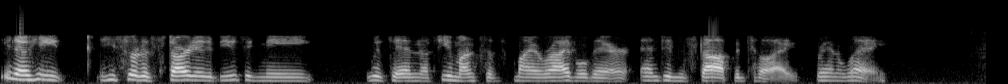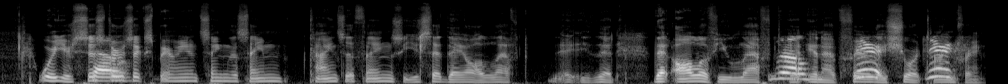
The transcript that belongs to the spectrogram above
you know, he he sort of started abusing me within a few months of my arrival there, and didn't stop until I ran away. Were your sisters So- experiencing the same kinds of things? You said they all left eh, that that all of you left Well, in a fairly short time frame.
